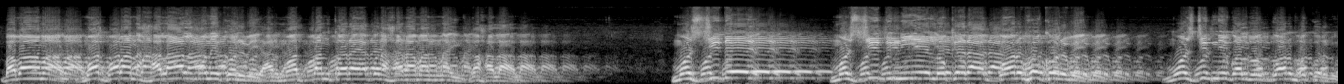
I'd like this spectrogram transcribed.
বাবা আমার মদ হালাল মনে করবে, আর মদ পান করা এখন হারামান নাই হালাল। মসজিদে মসজিদ নিয়ে লোকেরা গর্ব করবে। মসজিদ নিয়ে গর্ব গর্ব করবে।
